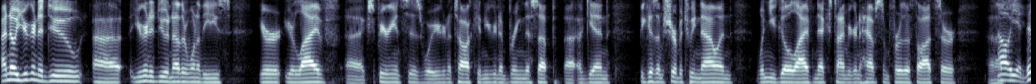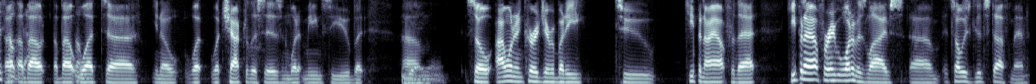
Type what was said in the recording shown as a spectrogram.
I know you're going to do uh, you're going to do another one of these your your live uh, experiences where you're going to talk and you're going to bring this up uh, again because I'm sure between now and when you go live next time, you're going to have some further thoughts or oh yeah, this uh, about about Some- what uh, you know what what chapterless is and what it means to you. But um, yeah. so I want to encourage everybody to keep an eye out for that. Keep an eye out for every one of his lives. Um, it's always good stuff, man.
